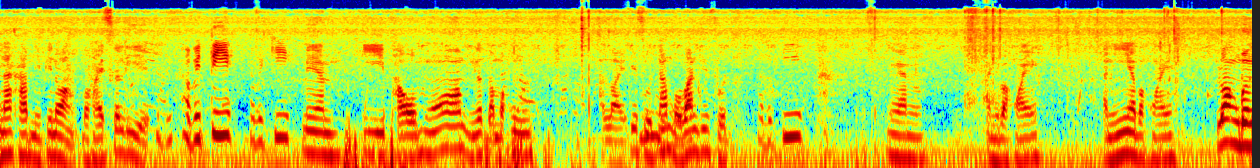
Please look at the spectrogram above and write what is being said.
นะครับนี่พี่น้องบอกหอยเซอรี่เอาไปตีเอาไปกี้แมนอีเผาหม้อมกับตำบักหุ่งอร่อยที่สุดน้ำบ่หวานที่สุดเอาไปกี้แมนอันนี้บักหอย อันนี้บักหอยลองเบิ่ง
